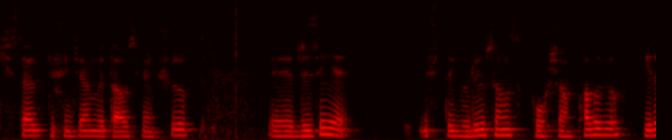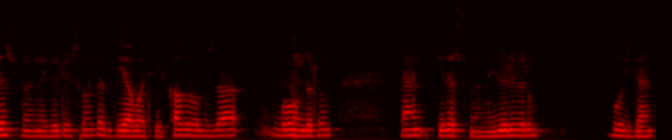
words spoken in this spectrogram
kişisel düşüncem ve tavsiyem şu. Ee, Rize'ye üstte görüyorsanız Pohşan Palo'yu, Giresun önünde görüyorsanız da Diabate'yi kadronuzda bulundurun. Ben Giresun önünde görüyorum. Bu yüzden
